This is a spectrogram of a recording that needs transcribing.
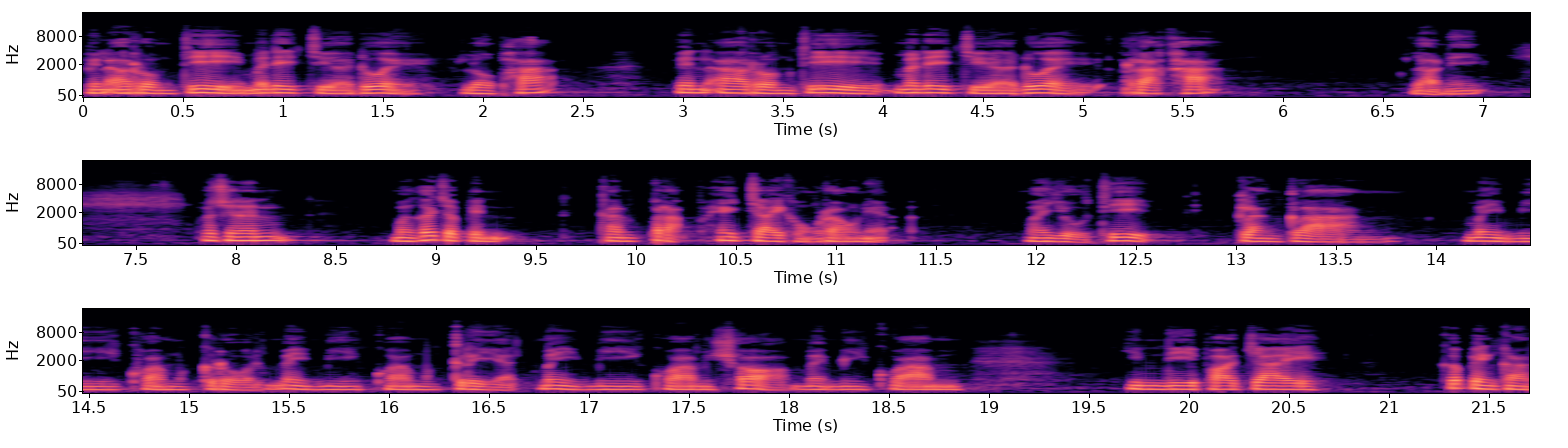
เป็นอารมณ์ที่ไม่ได้เจือด้วยโลภะ เป็นอารมณ์ที่ไม่ได้เจือด้วยราคะเหล่านี้ เพราะฉะนั้นมันก็จะเป็นการปรับให้ใจของเราเนี่ยมาอยู่ที่กลางๆ ไม่มีความโกรธ ไม่มีความเกลียด ไม่มีความชอบ ไม่มีความยินดีพอใจ ก็เป็นกลา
